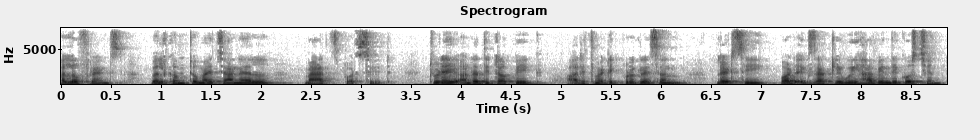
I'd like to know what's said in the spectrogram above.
Hello friends, welcome to my channel Maths Pursuit. Today under the topic arithmetic progression, let's see what exactly we have in the question.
